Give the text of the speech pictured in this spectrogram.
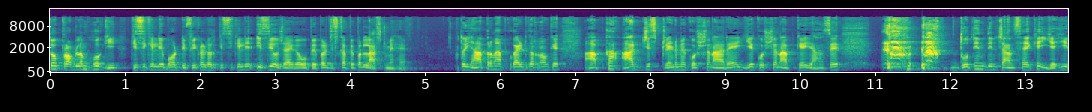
तो प्रॉब्लम होगी, किसी के लिए बहुत डिफ़िकल्ट और किसी के लिए ईजी हो जाएगा वो पेपर जिसका पेपर लास्ट में है। तो यहाँ पर मैं आपको गाइड कर रहा हूँ कि आपका आज जिस ट्रेंड में क्वेश्चन आ रहे हैं, ये क्वेश्चन आपके यहाँ से दो तीन दिन चांस है कि यही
